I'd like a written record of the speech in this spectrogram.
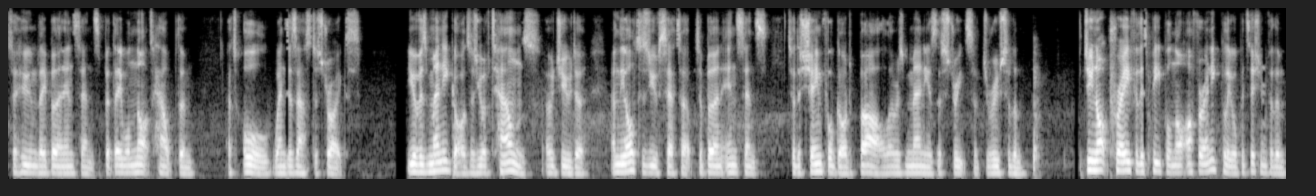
to whom they burn incense, but they will not help them at all when disaster strikes. You have as many gods as you have towns, O Judah, and the altars you've set up to burn incense to the shameful god Baal are as many as the streets of Jerusalem. Do not pray for this people, nor offer any plea or petition for them,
